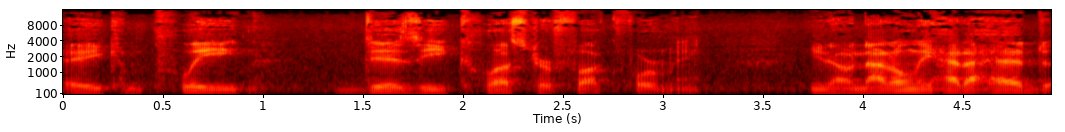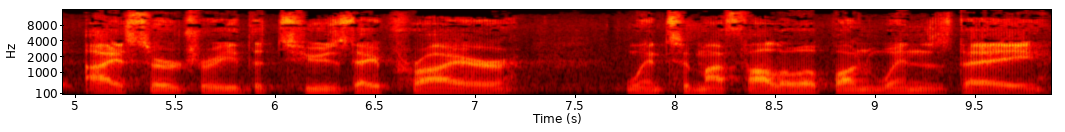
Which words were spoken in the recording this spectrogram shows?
a complete dizzy clusterfuck for me. You know, not only had I had eye surgery the Tuesday prior, went to my follow up on Wednesday,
